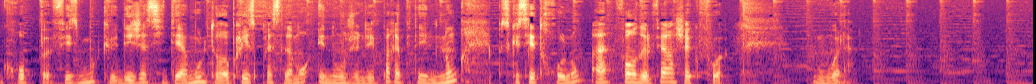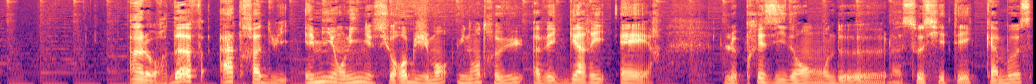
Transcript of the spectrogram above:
groupe Facebook déjà cité à moult reprises précédemment et dont je ne vais pas répéter le nom parce que c'est trop long, hein, force de le faire à chaque fois. Voilà. Alors, DAF a traduit et mis en ligne sur obligement une entrevue avec Gary Hare, le président de la société Camos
